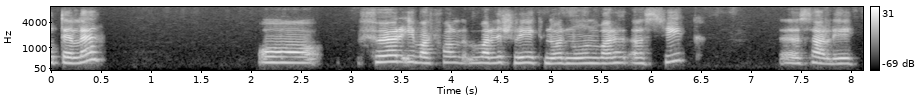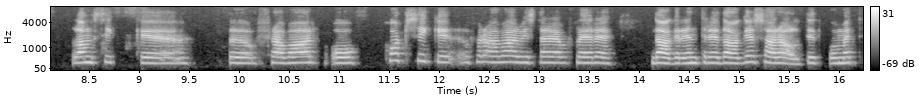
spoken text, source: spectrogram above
hotellet. Og før i hvert fall var det slik når noen var uh, syk, uh, særlig langsiktig og kortsiktig hvis det er flere dager enn tre dager, så har det alltid kommet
